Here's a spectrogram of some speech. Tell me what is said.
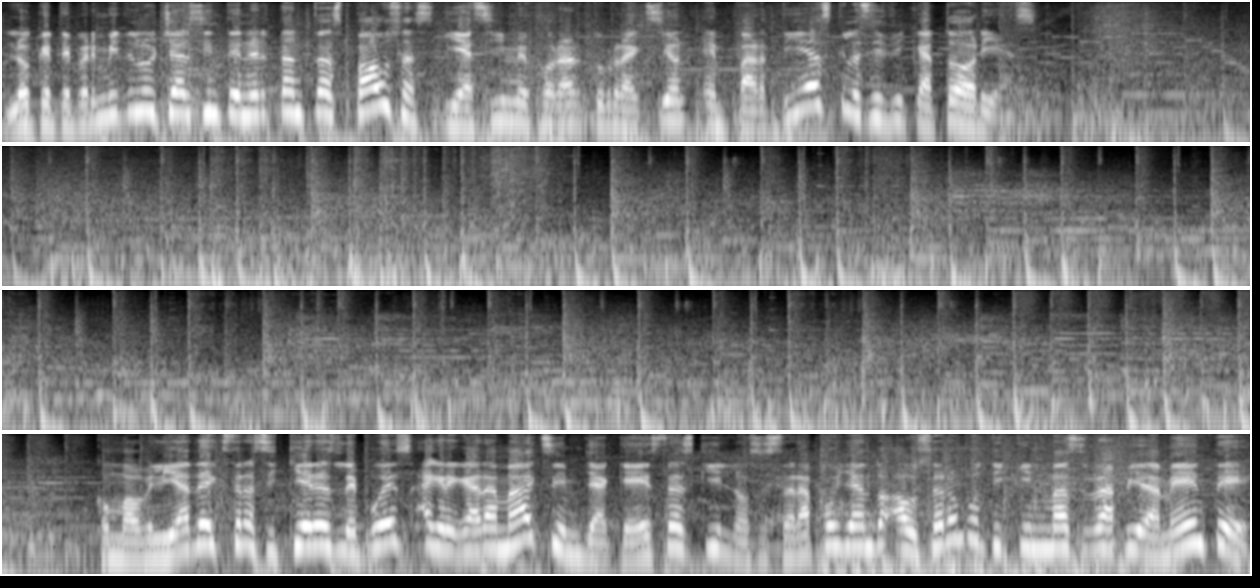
lo que te permite luchar sin tener tantas pausas y así mejorar tu reacción en partidas clasificatorias. Como habilidad extra si quieres le puedes agregar a Maxim, ya que esta skill nos estará apoyando a usar un botiquín más rápidamente,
